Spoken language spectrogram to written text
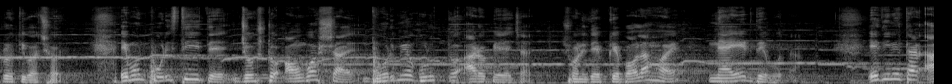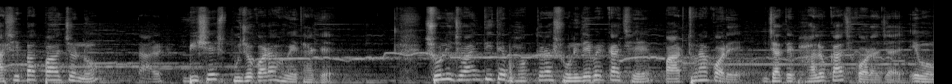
প্রতি বছর। এমন পরিস্থিতিতে জ্যৈষ্ঠ অমাবস্যায় ধর্মীয় গুরুত্ব আরও বেড়ে যায়। শনিদেবকে বলা হয় ন্যায়ের দেবতা। এদিনে তার আশীর্বাদ পাওয়ার জন্য তার বিশেষ পুজো করা হয়ে থাকে। শনি জয়ন্তীতে ভক্তরা শনিদেবের কাছে প্রার্থনা করে যাতে ভালো কাজ করা যায় এবং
